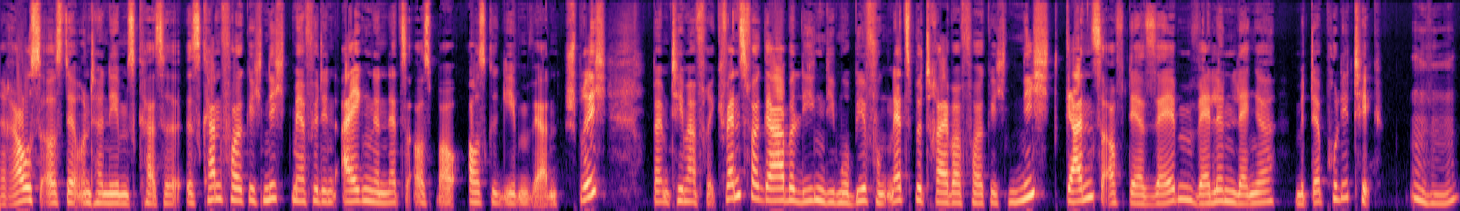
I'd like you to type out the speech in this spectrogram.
raus aus der Unternehmenskasse. Es kann folglich nicht mehr für den eigenen Netzausbau ausgegeben werden. Sprich, beim Thema Frequenzvergabe liegen die Mobilfunknetzbetreiber folglich nicht ganz auf derselben Wellenlänge mit der Politik. Mhm.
